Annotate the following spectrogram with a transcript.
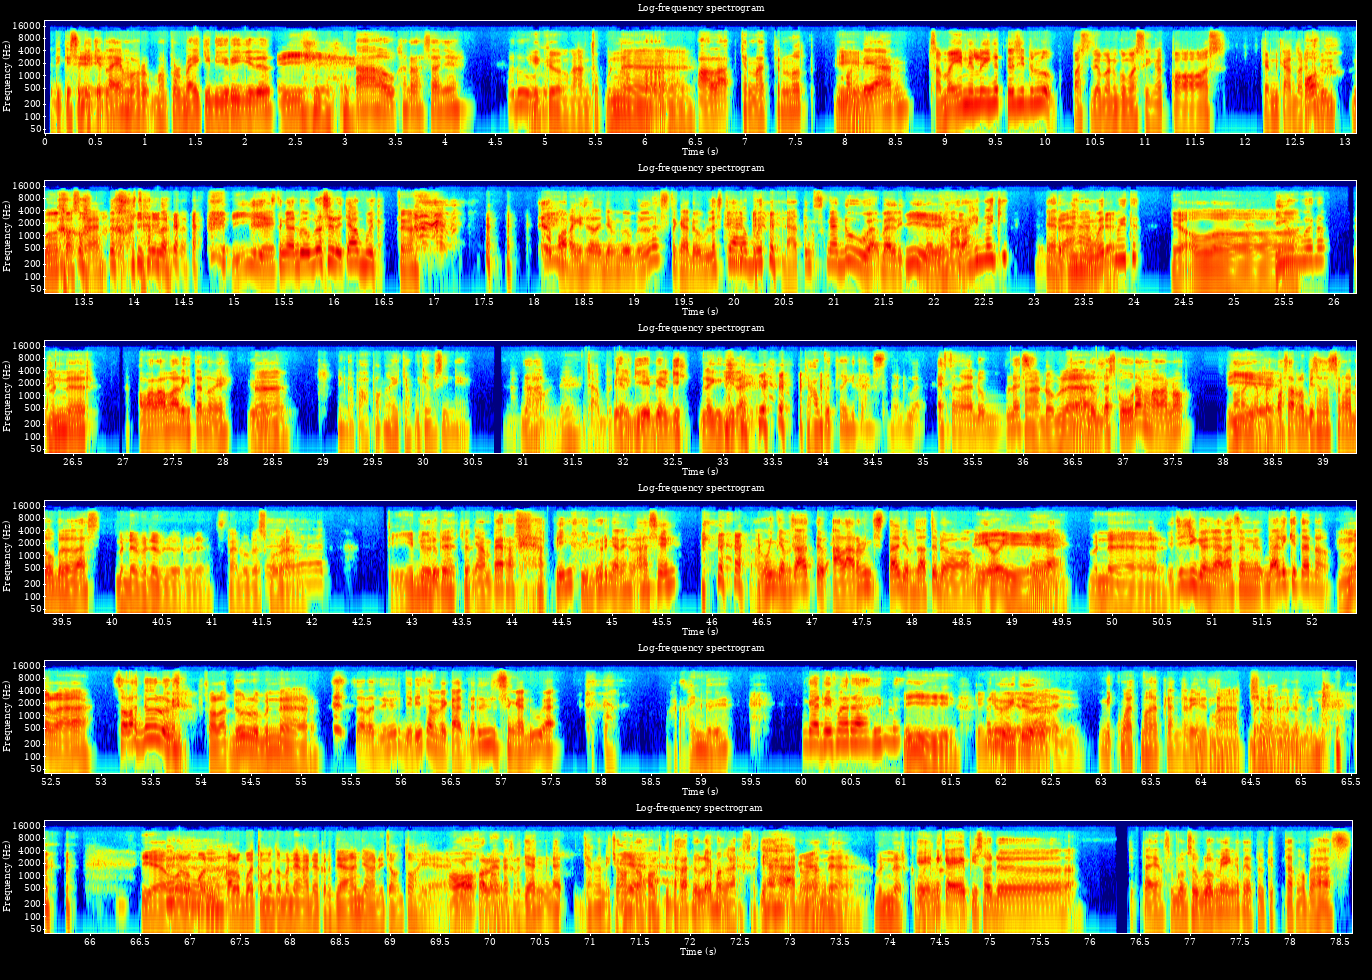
sedikit-sedikit Iya. lah ya memper- memperbaiki diri gitu. Iya. Tahu kan rasanya. Aduh, Gitu ngantuk bener. kepala cenat-cenut, Iya. kondean. Sama ini lu inget gak sih dulu pas zaman gue masih ngekos kan kantor Oh. itu gue ngekos kan Kekosan lo. iya Setengah 12 sudah cabut. Setengah- Orang istilah jam 12, setengah 12 cabut. Datang setengah dua balik. Iya. Gak ada yang marahin lagi. Ya, bingung banget gue itu. ya Allah Bingung gue no. bener Awal-awal kita no ya. Nah, Ini gak apa-apa gak ya cabut jam sini ya? Udah nah udah cabut Belgia, lagi. Belgia. Lagi gila. cabut lah kita setengah dua. Eh setengah 12. setengah dua belas Setengah 12 kurang malah no. Orang iya nyampe kosan lo bisa setengah 12. bener bener bener bener bener setengah dua belas kurang Set. tidur dah tuh Nyampe rapi-rapi, tidur nyalain AC. Bangun jam 1. Alarm setel jam 1 dong. Iyo Iya. iya bener Itu juga gak langsung balik kita no. enggak lah Sholat dulu kan. sholat dulu bener Sholat zuhur. Jadi sampai kantor itu setengah dua. Wah, marahin gak ya? Gak ada yang marahin loh. Iya, kayaknya Aduh, itu aja. Nikmat banget kantor itu. Nikmat, bener bener bener. Iya, walaupun kalau buat teman-teman yang ada kerjaan jangan dicontoh ya. Oh, gitu. kalau yang ada kerjaan nggak jangan dicontoh. Iya. Kalau kita kan dulu emang gak ada kerjaan Ya, orang. nah, bener. Kayak ini kayak episode kita yang sebelum-sebelumnya inget gak tuh kita ngebahas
